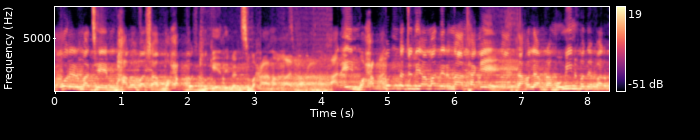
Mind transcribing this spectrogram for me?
অপরের মাঝে ভালোবাসা, মহাব্বত ঢুকিয়ে দিবেন, সুবহানাল্লাহ। আর এই মহাব্বতটা যদি আমাদের না থাকে, তাহলে আমরা মুমিন হতে পারব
